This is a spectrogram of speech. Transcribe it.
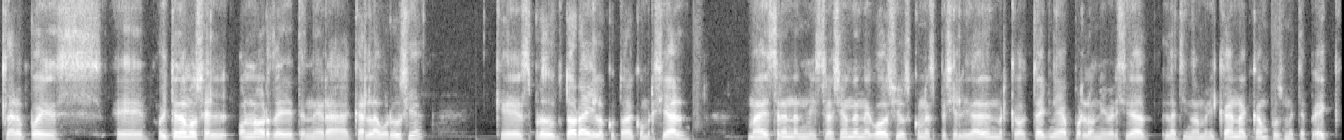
Claro, pues eh, hoy tenemos el honor de tener a Carla Borussia, que es productora y locutora comercial, maestra en Administración de Negocios con especialidad en Mercadotecnia por la Universidad Latinoamericana Campus Metepec,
